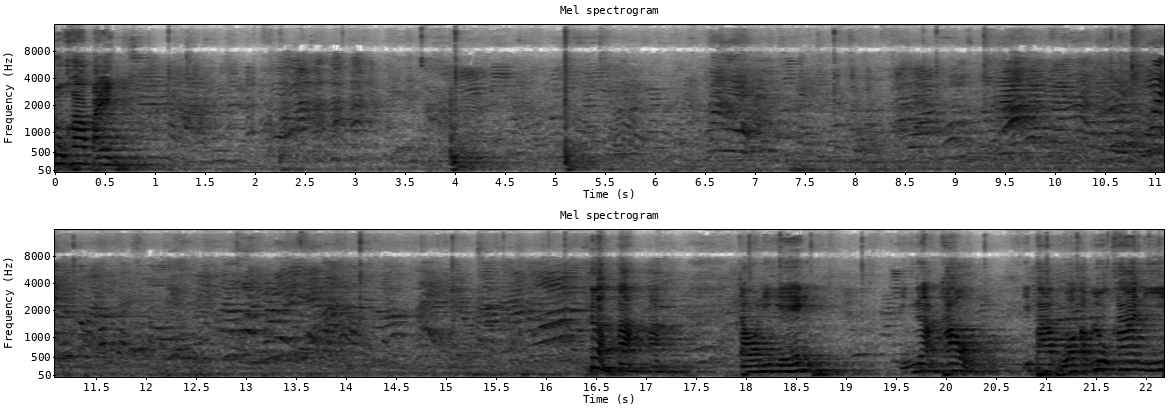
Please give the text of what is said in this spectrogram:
ลูกข้าไป เจ้านี่เองไอ้เงือกเท่า ที่พาผัวกับลูกข้านี้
